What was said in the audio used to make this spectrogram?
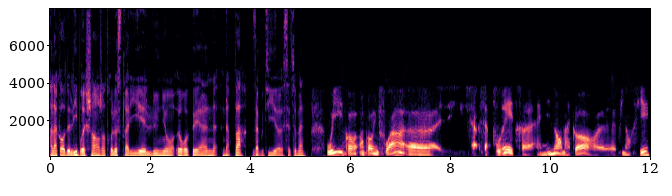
Un accord de libre-échange entre l'Australie et l'Union européenne n'a pas abouti cette semaine. Oui, encore, encore une fois, euh, ça, ça, pourrait être un énorme accord euh, financier,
